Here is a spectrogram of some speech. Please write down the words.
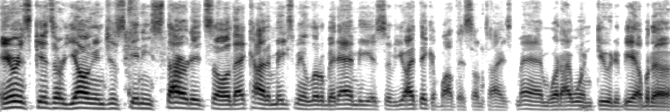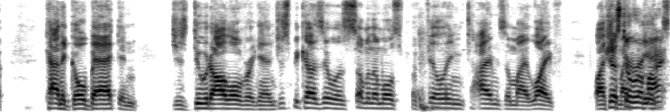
Aaron's kids are young and just getting started. So that kind of makes me a little bit envious of you. I think about this sometimes, man, what I wouldn't do to be able to kind of go back and just do it all over again, just because it was some of the most fulfilling times of my life. Watching Just my to remind- kids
